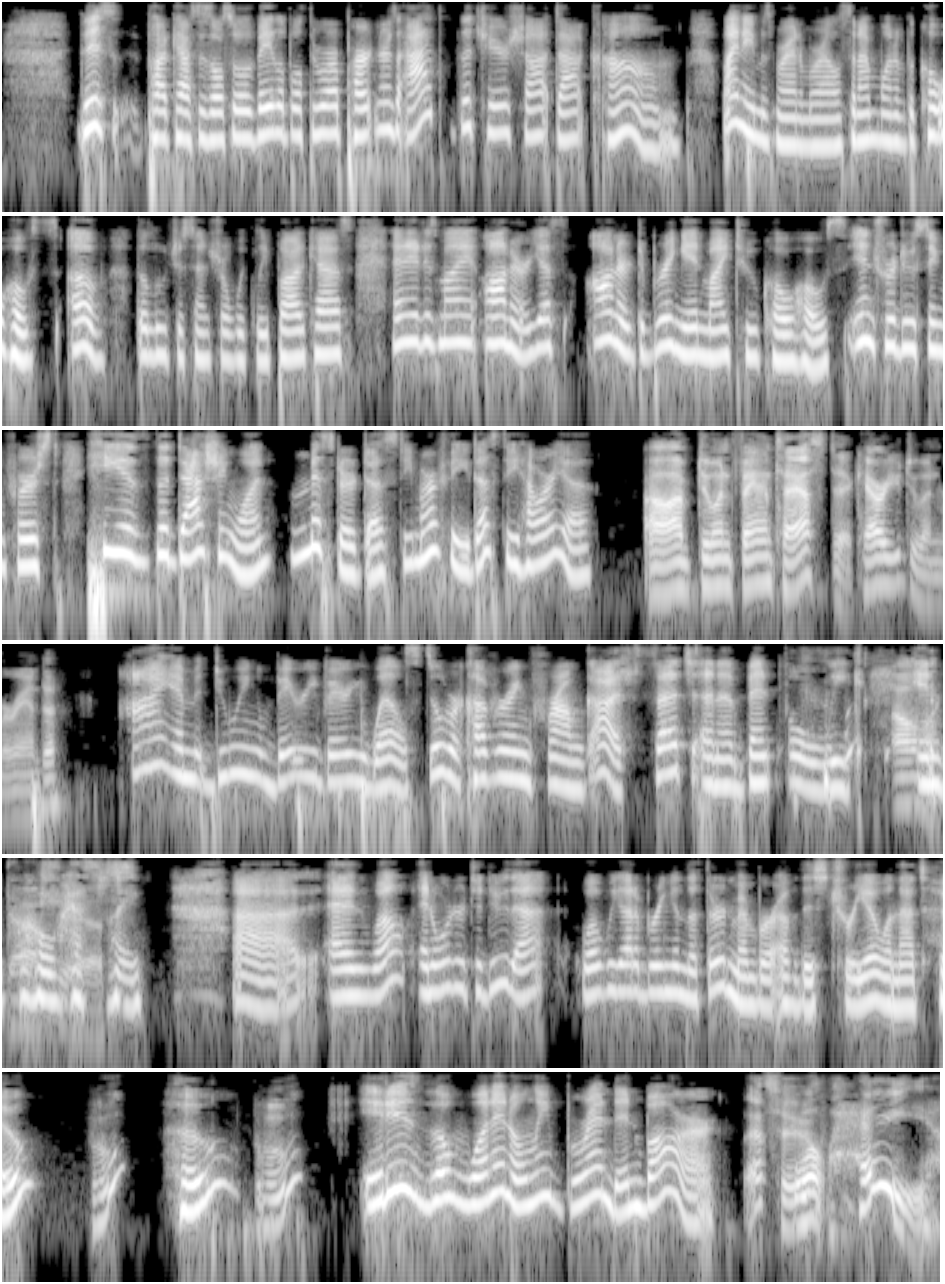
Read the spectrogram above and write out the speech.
This podcast is also available through our partners at thechairshot.com. My name is Miranda Morales and I'm one of the co-hosts of the Lucha Central Weekly podcast. And it is my honor, yes, honor to bring in my two co-hosts. Introducing first, he is the dashing one, Mr. Dusty Murphy. Dusty, how are you? Oh, I'm doing fantastic. How are you doing, Miranda? I am doing very, very well. Still recovering from, gosh, such an eventful week oh in gosh, pro yes. wrestling. Uh, and well, in order to do that, well, we got to bring in the third member of this trio, and that's who? Who? Who? Who? It is the one and only Brendan Barr. That's who. Well, hey.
